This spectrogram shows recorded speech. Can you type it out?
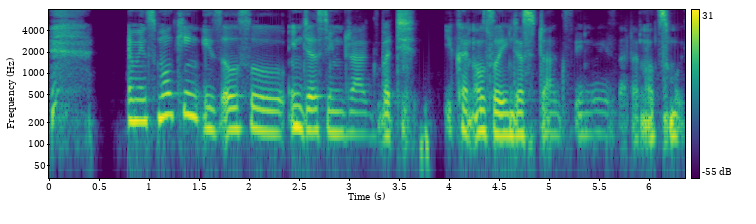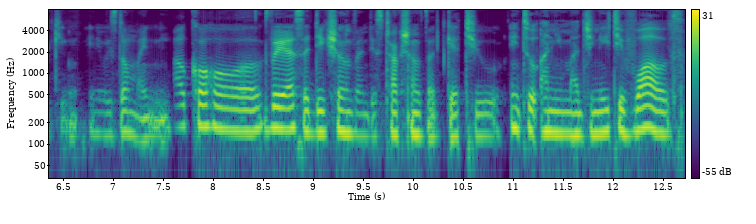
I mean, smoking is also ingesting drugs, but you can also ingest drugs in ways that are not smoking. Anyways, don't mind me. Alcohol, various addictions and distractions that get you into an imaginative world.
